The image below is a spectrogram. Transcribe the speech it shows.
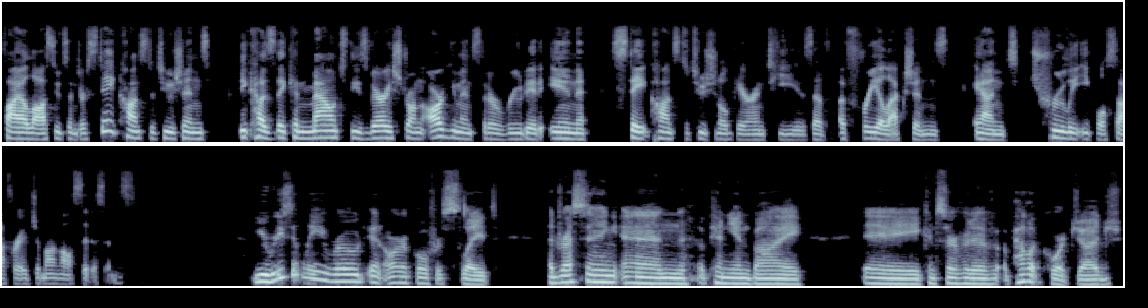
file lawsuits under state constitutions because they can mount these very strong arguments that are rooted in state constitutional guarantees of, of free elections and truly equal suffrage among all citizens. You recently wrote an article for Slate addressing an opinion by a conservative appellate court judge,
